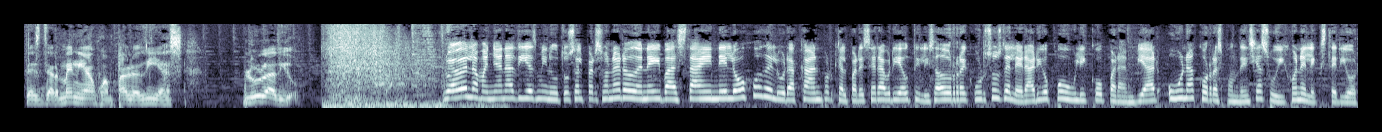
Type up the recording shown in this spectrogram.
Desde Armenia, Juan Pablo Díaz, Blue Radio. 9 de la mañana, 10 minutos. El personero de Neiva está en el ojo del huracán porque al parecer habría utilizado recursos del erario público para enviar una correspondencia a su hijo en el exterior.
